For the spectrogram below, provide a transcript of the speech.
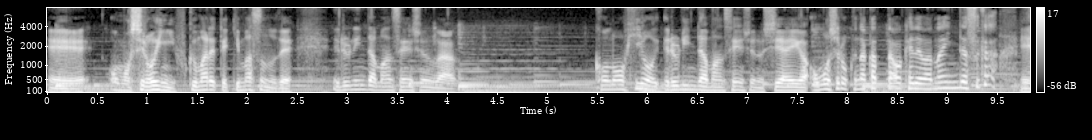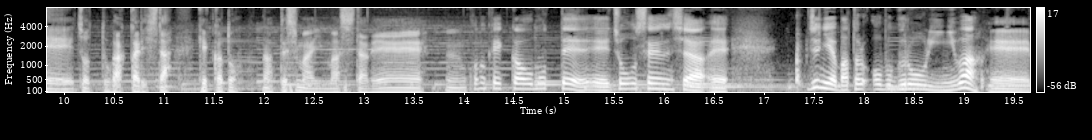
えー、面白いに含まれてきますので、エル・リンダマン選手がこの日のエル・リンダマン選手の試合が面白くなかったわけではないんですが、えー、ちょっとがっかりした結果となってしまいましたね。うん、この結果をもって、えー、挑戦者、えー、ジュニアバトル・オブ・グローリーには、え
